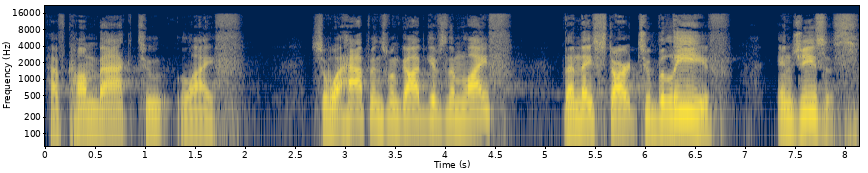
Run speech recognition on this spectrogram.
have come back to life. So, what happens when God gives them life? Then they start to believe in Jesus.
